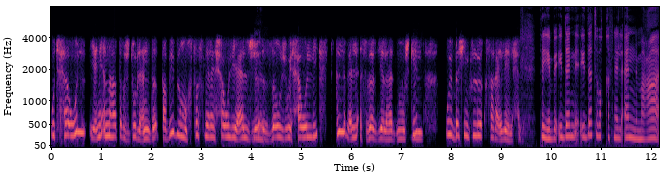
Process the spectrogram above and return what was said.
وتحاول يعني أنها ترشدو لعند الطبيب المختص اللي غيحاول يعالج الزوج ويحاول لي يقلب على الأسباب ديال هذا المشكل وباش يمكن له يقصر عليه الحل. طيب إذا إذا توقفنا الآن مع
